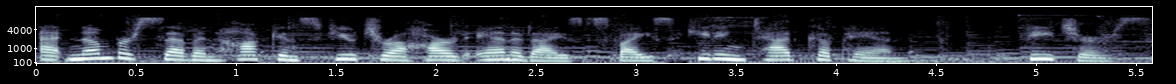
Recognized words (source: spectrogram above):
At number 7 Hawkins Futura Hard Anodized Spice Heating Tadka Pan. Features.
